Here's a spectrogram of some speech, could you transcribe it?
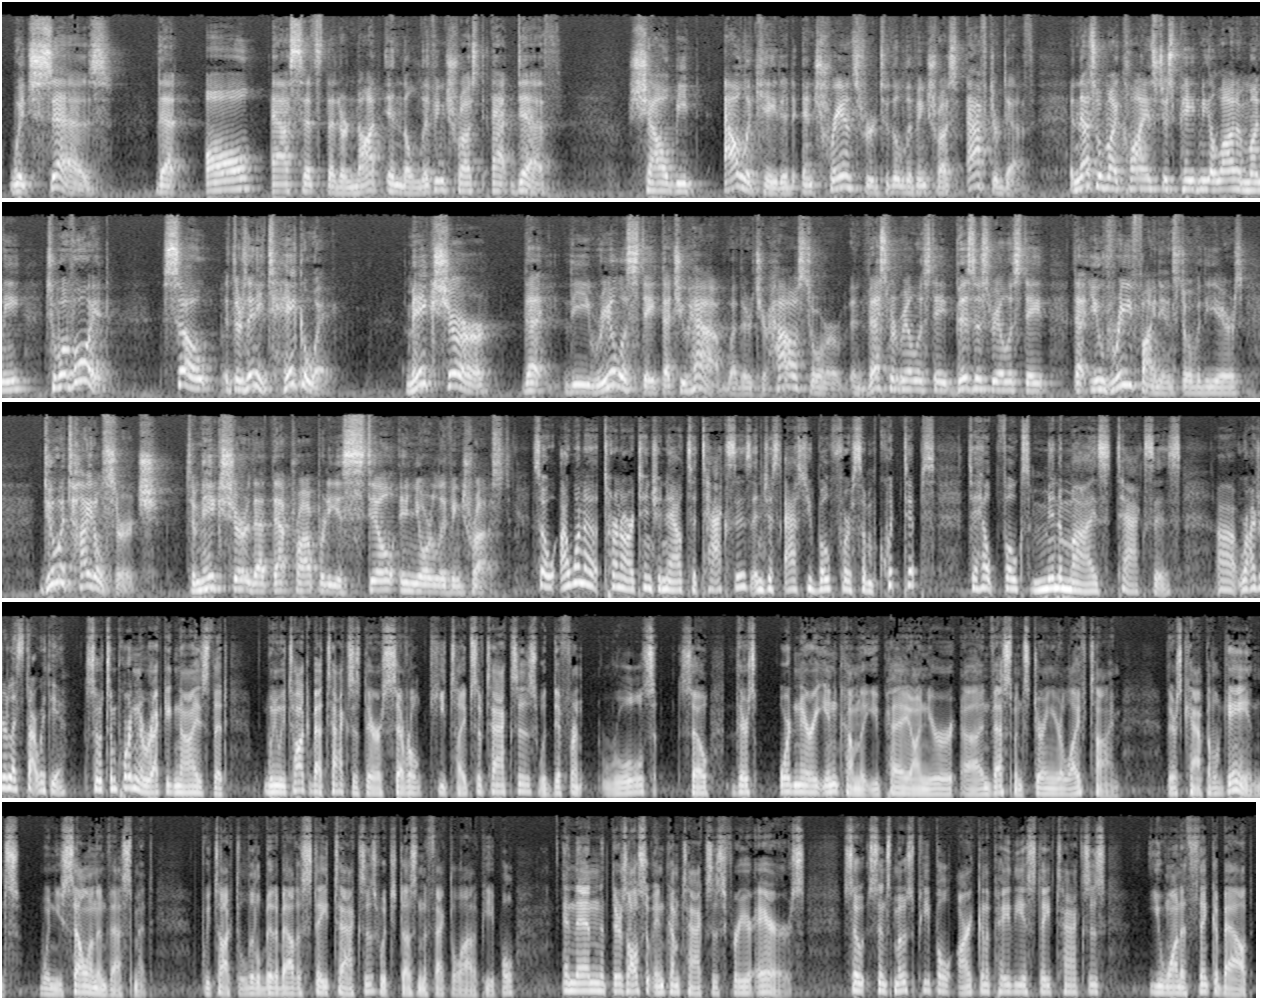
which says that all assets that are not in the living trust at death shall be allocated and transferred to the living trust after death. And that's what my clients just paid me a lot of money to avoid. So, if there's any takeaway, make sure that the real estate that you have, whether it's your house or investment real estate, business real estate that you've refinanced over the years, do a title search to make sure that that property is still in your living trust. So, I want to turn our attention now to taxes and just ask you both for some quick tips to help folks minimize taxes. Uh, Roger, let's start with you. So, it's important to recognize that when we talk about taxes, there are several key types of taxes with different rules. So there's ordinary income that you pay on your uh, investments during your lifetime. There's capital gains when you sell an investment. We talked a little bit about estate taxes, which doesn't affect a lot of people. And then there's also income taxes for your heirs. So since most people aren't going to pay the estate taxes, you want to think about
